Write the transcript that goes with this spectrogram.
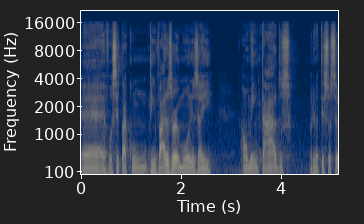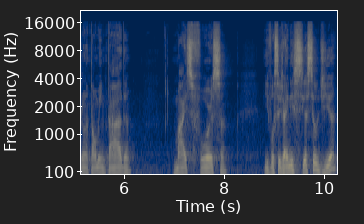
é, você tá com. Tem vários hormônios aí aumentados. Por exemplo, a testosterona está aumentada, mais força. E você já inicia seu dia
